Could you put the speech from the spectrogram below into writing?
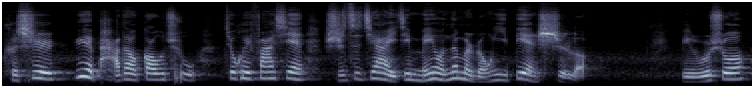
可是越爬到高处，就会发现十字架已经没有那么容易辨识了。比如说，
